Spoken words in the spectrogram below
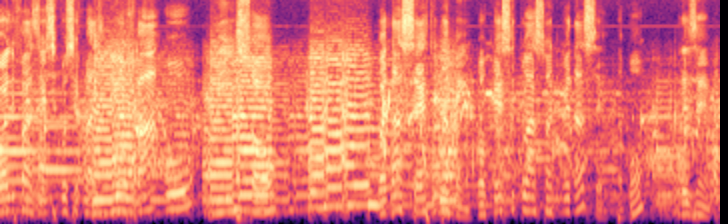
escolhe fazer se você faz Mi Fá ou Mi Sol. Vai dar certo também. Qualquer situação que vai dar certo, tá bom? Por exemplo.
